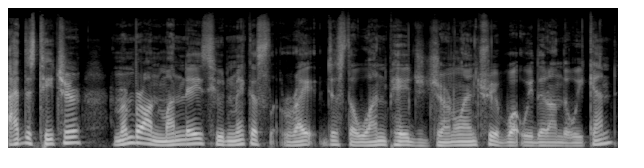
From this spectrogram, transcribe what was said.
I had this teacher. I remember on Mondays he would make us write just a one-page journal entry of what we did on the weekend,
